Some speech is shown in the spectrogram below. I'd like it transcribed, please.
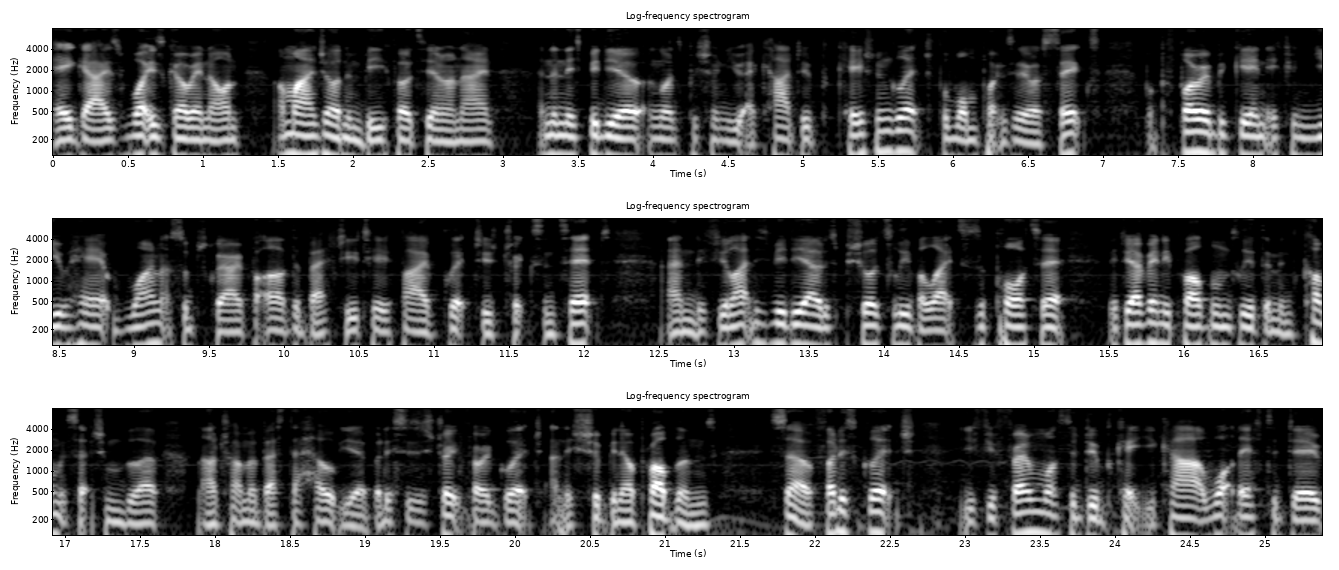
Hey guys, what is going on? I'm Jordan B1409 and in this video I'm going to be showing you a car duplication glitch for 1.06 but before we begin if you're new here why not subscribe for all of the best GTA 5 glitches, tricks and tips? And if you like this video just be sure to leave a like to support it. And if you have any problems leave them in the comment section below and I'll try my best to help you. But this is a straightforward glitch and there should be no problems. So for this glitch if your friend wants to duplicate your car what they have to do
